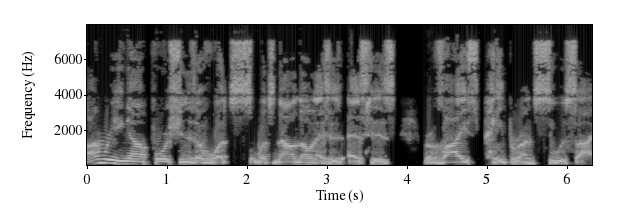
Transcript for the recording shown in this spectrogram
I'm reading now portions of what's what's now known as his as his revised paper on suicide.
